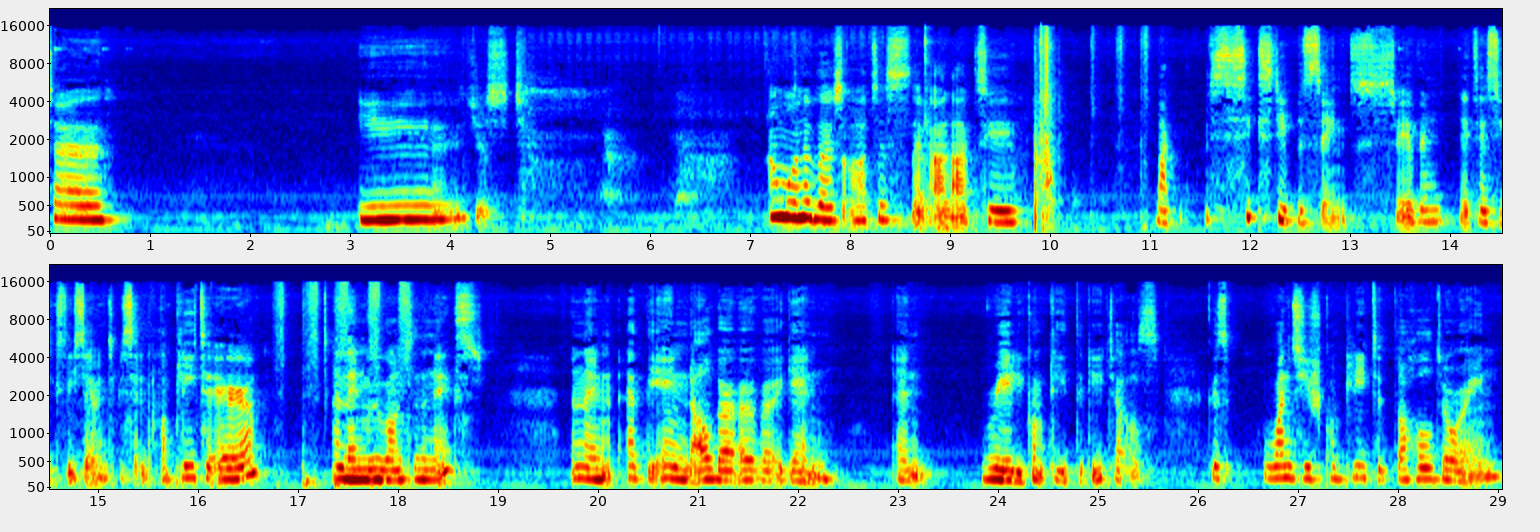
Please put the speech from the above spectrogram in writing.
So you just I'm one of those artists that I like to like 60% seven let's say 60 70% complete the area and then move on to the next. And then at the end I'll go over again and really complete the details. Because once you've completed the whole drawing,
